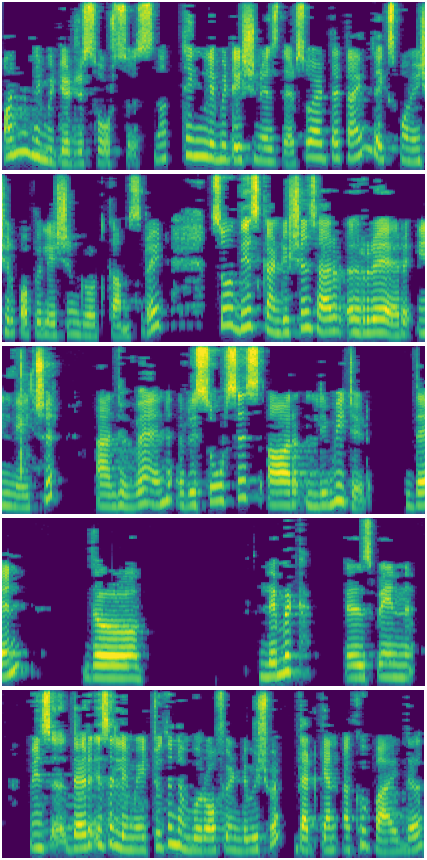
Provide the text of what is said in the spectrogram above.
unlimited resources nothing limitation is there. So at that time the exponential population growth comes right? So these conditions are rare in nature and when resources are limited then the limit has been means there is a limit to the number of individual that can occupy the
